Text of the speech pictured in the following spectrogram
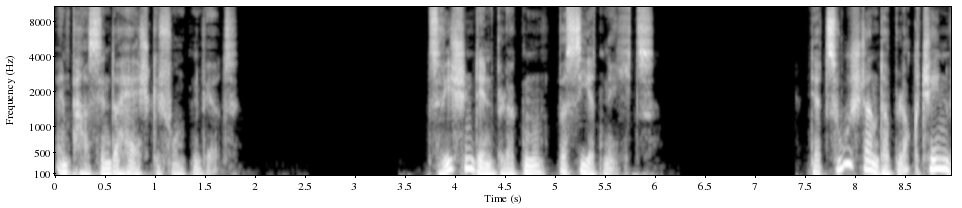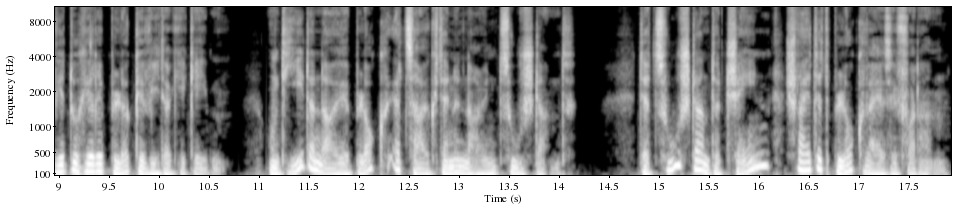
ein passender Hash gefunden wird. Zwischen den Blöcken passiert nichts. Der Zustand der Blockchain wird durch ihre Blöcke wiedergegeben und jeder neue Block erzeugt einen neuen Zustand. Der Zustand der Chain schreitet blockweise voran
